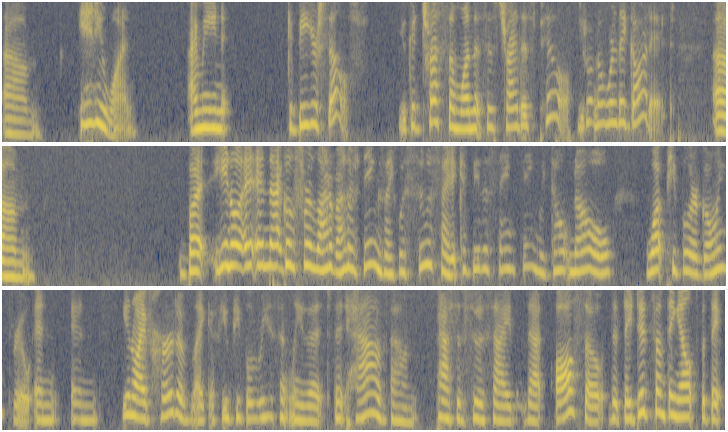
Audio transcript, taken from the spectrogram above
um anyone. I mean, could be yourself. You could trust someone that says try this pill. You don't know where they got it. Um but you know and, and that goes for a lot of other things like with suicide it could be the same thing we don't know what people are going through and and you know i've heard of like a few people recently that that have um, passive suicide that also that they did something else but they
